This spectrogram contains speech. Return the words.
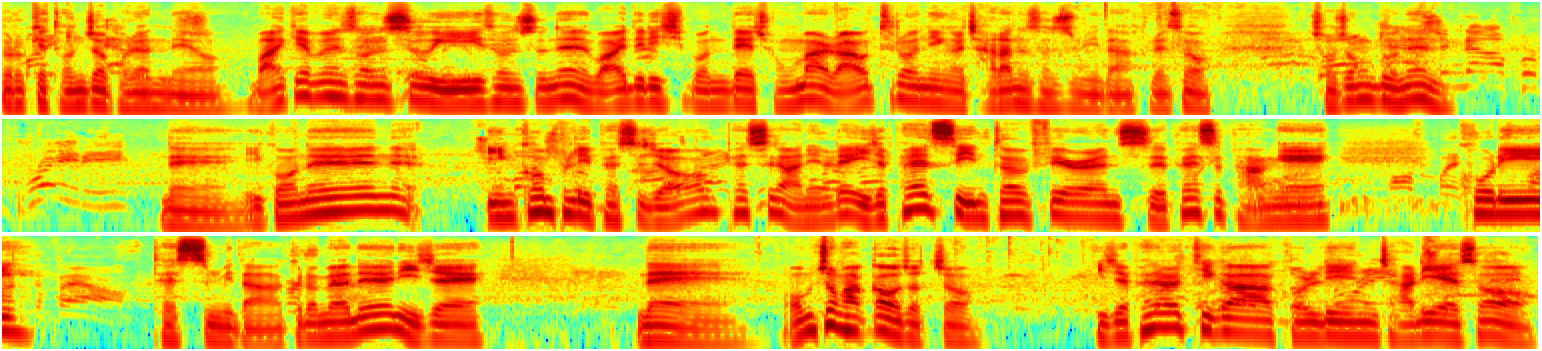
저렇게 던져 버렸네요. 마이크 에븐 선수 이 선수는 와이드 리시버인데 정말 라우트 러닝을 잘하는 선수입니다. 그래서 저 정도는 네 이거는 인컴플리 패스죠. 패스가 아닌데 이제 패스 인터피어런스 패스 방해 콜이 됐습니다. 그러면은 이제 네, 엄청 가까워졌죠. 이제 페널티가 걸린 자리에서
